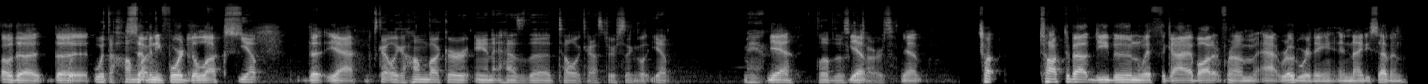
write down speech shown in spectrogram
Oh, the the With the humbucker. 74 deluxe. Yep, The yeah it's got like a humbucker and it has the Telecaster single. Yep, man, yeah love those yep guitars. yep. Ta- talked about D Boone with the guy I bought it from at Roadworthy in '97.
